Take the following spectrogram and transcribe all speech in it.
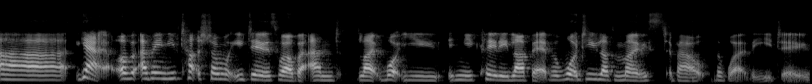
uh yeah i mean you've touched on what you do as well but and like what you and you clearly love it but what do you love most about the work that you do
